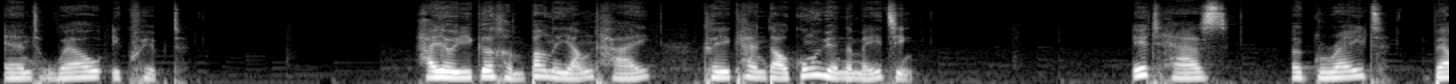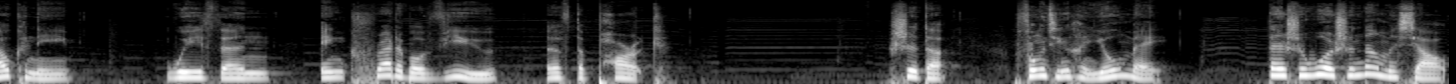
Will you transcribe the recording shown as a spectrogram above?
and well equipped. 还有一个很棒的阳台，可以看到公园的美景。It has a great balcony with an incredible view of the park. 是的，风景很优美，但是卧室那么小，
